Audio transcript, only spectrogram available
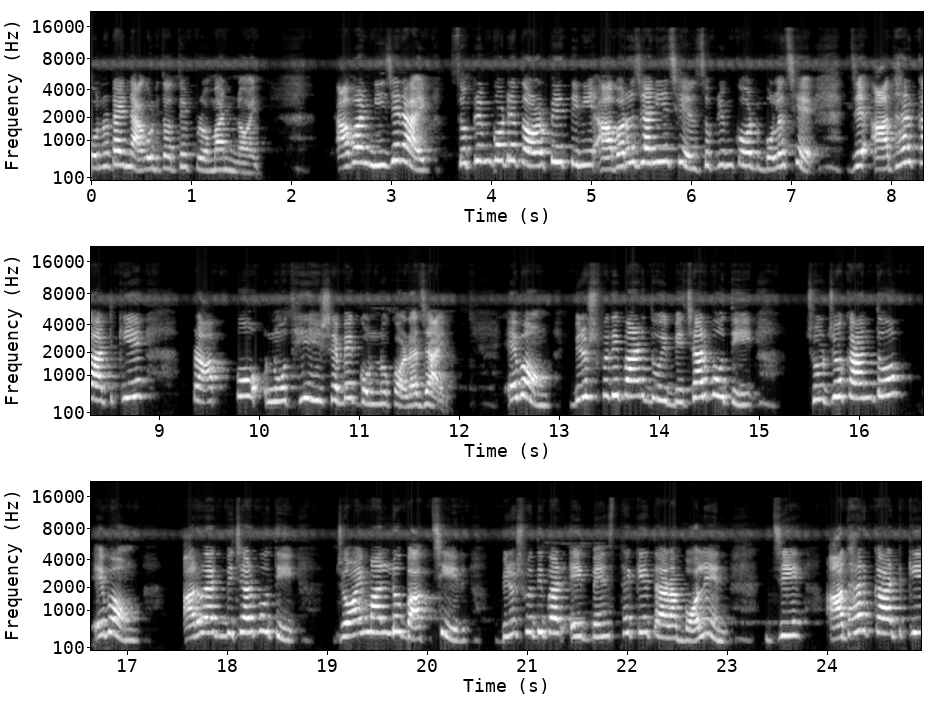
কোনোটাই নাগরিকত্বের প্রমাণ নয়। আবার নিজেরাই সুপ্রিম কোর্টের তরফে তিনি আবারও জানিয়েছেন, সুপ্রিম কোর্ট বলেছে যে আধার কার্ডকে প্রাপ্য নথি হিসেবে গণ্য করা যায়। এবং বৃহস্পতিবার দুই বিচারপতি সূর্যকান্ত এবং আরও এক বিচারপতি জয়মাল্য বাগচির বৃহস্পতিবার এই বেঞ্চ থেকে তারা বলেন যে আধার কার্ডকে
